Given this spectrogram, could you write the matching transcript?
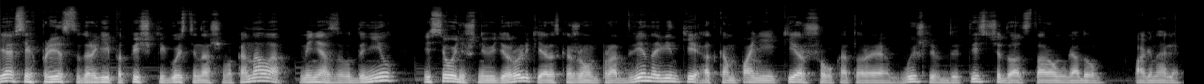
Я всех приветствую, дорогие подписчики и гости нашего канала. Меня зовут Даниил. И в сегодняшнем видеоролике я расскажу вам про две новинки от компании Kershaw, которые вышли в 2022 году. Погнали!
